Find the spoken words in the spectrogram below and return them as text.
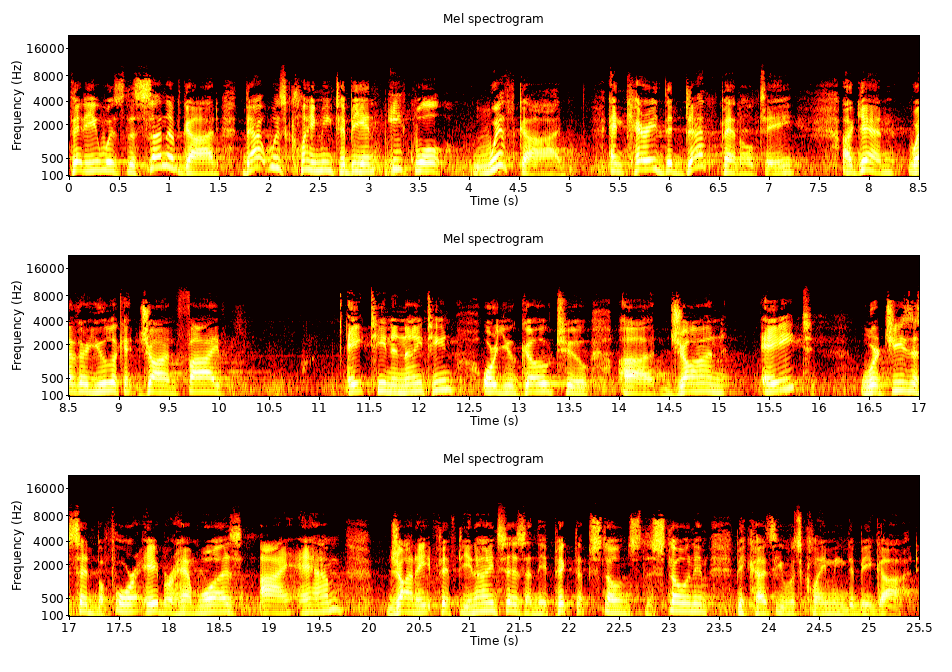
that he was the Son of God, that was claiming to be an equal with God and carried the death penalty. Again, whether you look at John 5, 18 and 19, or you go to uh, John 8, where Jesus said, Before Abraham was, I am. John 8 59 says, And they picked up stones to stone him because he was claiming to be God.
